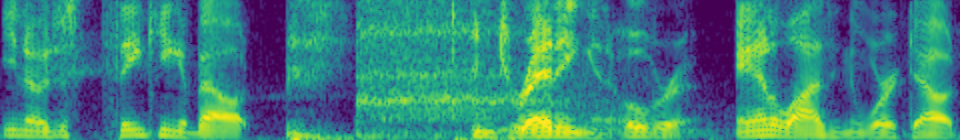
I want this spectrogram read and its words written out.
you know, just thinking about and dreading and over analyzing the workout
